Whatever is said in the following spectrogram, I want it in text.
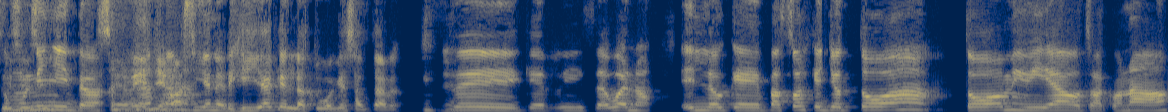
como un niñito. Se me llenó así energía que la tuve que saltar. Sí, qué risa. Bueno, lo que pasó es que yo toda, toda mi vida, o sea, con Adam,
